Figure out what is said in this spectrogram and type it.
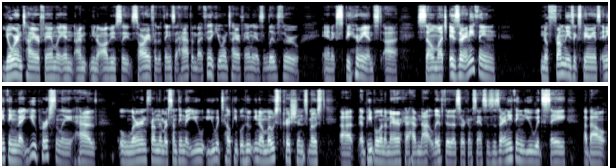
your entire family, and I'm, you know, obviously sorry for the things that happened, but I feel like your entire family has lived through and experienced uh, so much. Is there anything? you know, from these experiences, anything that you personally have learned from them or something that you you would tell people who you know most christians most uh, people in america have not lived through those circumstances. Is there anything you would say about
